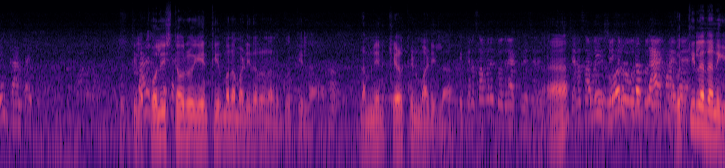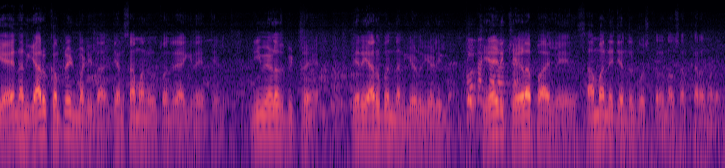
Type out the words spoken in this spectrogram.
ಏನು ಕಾಣ್ತಾ ಇತ್ತು? ಗೊತ್ತಿಲ್ಲ. ಪೊಲೀಸ್ನವರು ಏನು ತೀರ್ಮಾನ ಮಾಡಿದಾರೋ ನನಗೆ ಗೊತ್ತಿಲ್ಲ. ನಮ್ಮನ್ನೇನು ಕೇಳ್ಕೊಂಡು ಮಾಡಿಲ್ಲ. ಗೊತ್ತಿಲ್ಲ ನನಗೆ. ನನಗೆ ಯಾರೂ ಕಂಪ್ಲೇಂಟ್ ಮಾಡಿಲ್ಲ. ಜನಸಾಮಾನ್ಯರು ತೊಂದರೆ ಆಗಿದೆ ಅಂತೇಳಿ. ನೀವು ಹೇಳೋದು ಬಿಟ್ಟರೆ ಬೇರೆ ಯಾರು ಬಂದು ನನಗೆ ಹೇಳು ಹೇಳಿಲ್ಲ. ಹೇಳಿ ಕೇಳಪ್ಪ ಇಲ್ಲಿ ಸಾಮಾನ್ಯ ಜನರಿಗೋಸ್ಕರ ನಾವು ಸರ್ಕಾರ ಮಾಡೋದು.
